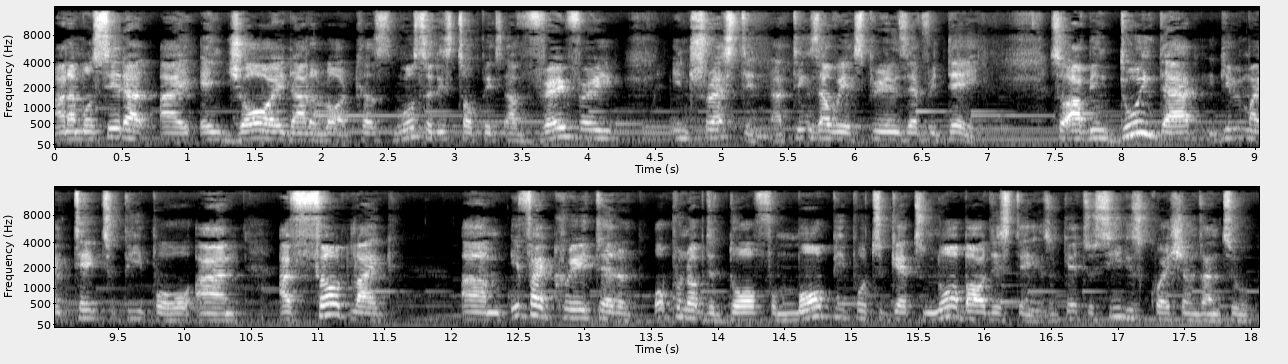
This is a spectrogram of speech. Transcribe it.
And I must say that I enjoy that a lot because most of these topics are very, very interesting, are things that we experience every day. So I've been doing that, giving my take to people, and I felt like um, if I created, open up the door for more people to get to know about these things, okay, to see these questions and to,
